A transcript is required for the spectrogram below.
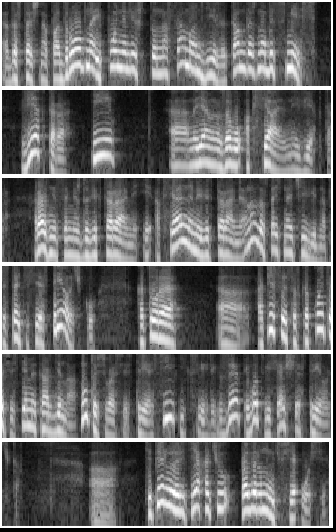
достаточно подробно и поняли, что на самом деле там должна быть смесь вектора и, а, ну, я его назову, аксиальный вектор. Разница между векторами и аксиальными векторами, она достаточно очевидна. Представьте себе стрелочку – которая а, описывается в какой-то системе координат. Ну, то есть у вас есть три оси, x, y, z, и вот висящая стрелочка. А, теперь вы говорите, я хочу повернуть все оси.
